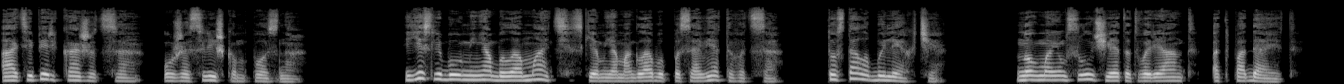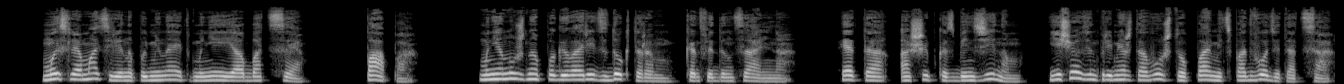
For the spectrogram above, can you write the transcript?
а теперь, кажется, уже слишком поздно. Если бы у меня была мать, с кем я могла бы посоветоваться, то стало бы легче. Но в моем случае этот вариант отпадает. Мысль о матери напоминает мне и об отце. Папа. Мне нужно поговорить с доктором конфиденциально. Это ошибка с бензином, еще один пример того, что память подводит отца.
